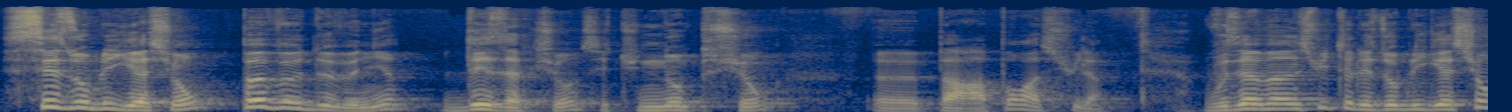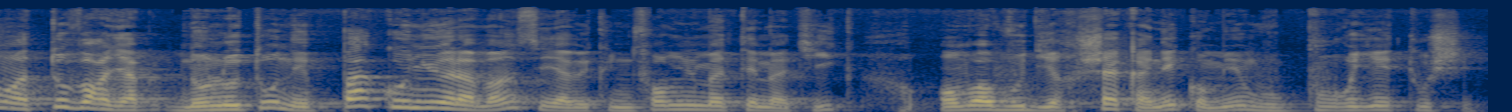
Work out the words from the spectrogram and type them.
ces obligations peuvent devenir des actions. C'est une option euh, par rapport à celui-là. Vous avez ensuite les obligations à taux variable, dont le taux n'est pas connu à l'avance et avec une formule mathématique, on va vous dire chaque année combien vous pourriez toucher.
